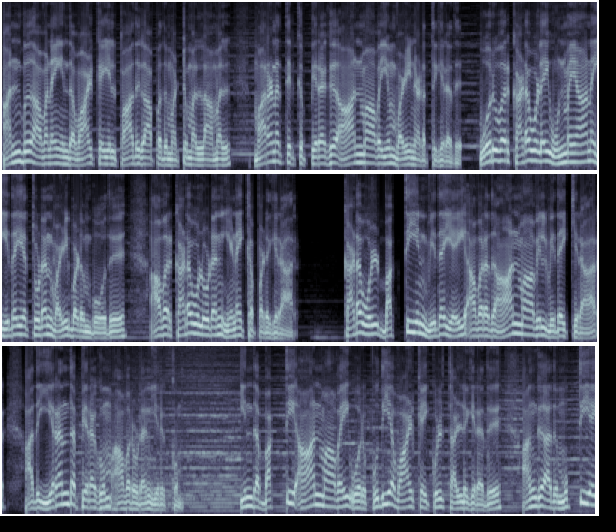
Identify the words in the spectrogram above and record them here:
அன்பு அவனை இந்த வாழ்க்கையில் பாதுகாப்பது மட்டுமல்லாமல் மரணத்திற்கு பிறகு ஆன்மாவையும் வழிநடத்துகிறது. ஒருவர் கடவுளை உண்மையான இதயத்துடன் வழிபடும்போது அவர் கடவுளுடன் இணைக்கப்படுகிறார். கடவுள் பக்தியின் விதையை அவரது ஆன்மாவில் விதைக்கிறார் அது இறந்த பிறகும் அவருடன் இருக்கும். இந்த பக்தி ஆன்மாவை ஒரு புதிய வாழ்க்கைக்குள் தள்ளுகிறது. அங்கு அது முக்தியை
